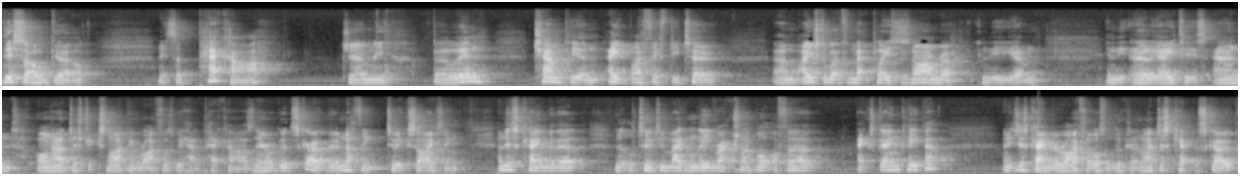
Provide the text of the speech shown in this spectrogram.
this old girl. It's a Pecar, Germany, Berlin, Champion 8x52. Um, I used to work for the Met Police as an armourer in the um, in the early 80s, and on our district sniping rifles we had Pecars, and they were a good scope. They were nothing too exciting. And this came with a little 2 Magnum lever action I bought off a ex-gamekeeper. And it just came with a rifle, I wasn't looking at it, and I just kept the scope.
